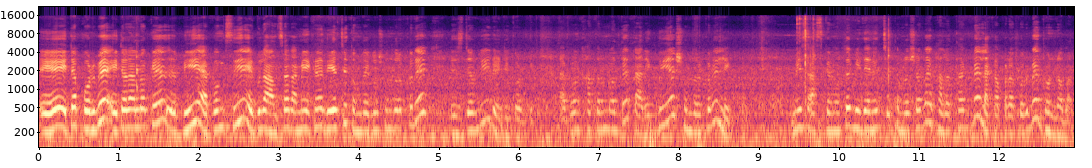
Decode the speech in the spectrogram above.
এ, এটা পড়বে, এটার আলোকে বি এবং সি, এগুলো আনসার আমি এখানে দিয়েছি, তোমরা এগুলো সুন্দর করে এস ডাব্লিউ রেডি করবে এবং খাতার মধ্যে তারিখ দিয়ে সুন্দর করে লিখবে। মিস, আজকের মতো বিদায় নিচ্ছি, তোমরা সবাই ভালো থাকবে, লেখাপড়া করবে, ধন্যবাদ।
